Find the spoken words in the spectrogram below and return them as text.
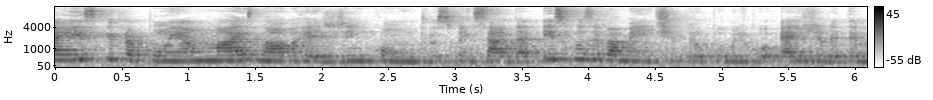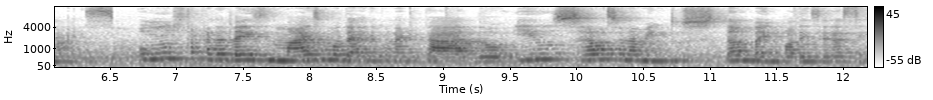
É isso que propõe a mais nova rede de encontros pensada exclusivamente para o público LGBT+. O mundo está cada vez mais moderno e conectado e os relacionamentos também podem ser assim.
